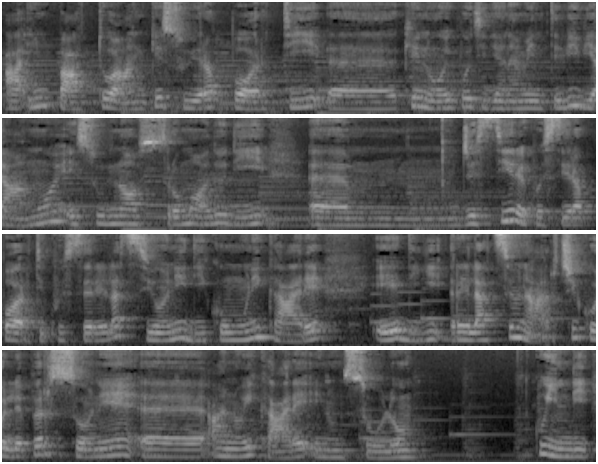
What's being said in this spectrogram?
ha impatto anche sui rapporti eh, che noi quotidianamente viviamo e sul nostro modo di ehm, gestire questi rapporti, queste relazioni, di comunicare e di relazionarci con le persone eh, a noi care e non solo. Quindi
